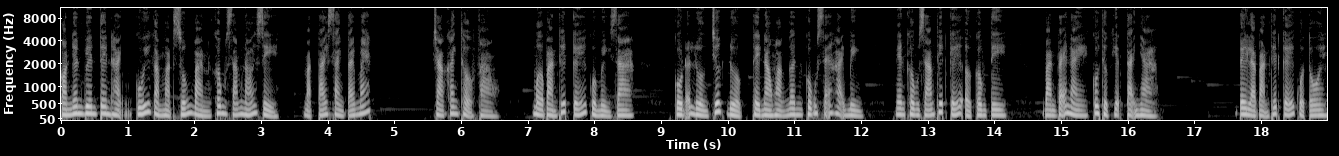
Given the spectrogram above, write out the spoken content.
Còn nhân viên tên Hạnh cúi gằm mặt xuống bàn không dám nói gì, mặt tái xanh tái mét. Trà Khanh thở phào, mở bản thiết kế của mình ra. Cô đã lường trước được thể nào Hoàng Ngân cũng sẽ hại mình nên không dám thiết kế ở công ty. Bản vẽ này cô thực hiện tại nhà. Đây là bản thiết kế của tôi.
